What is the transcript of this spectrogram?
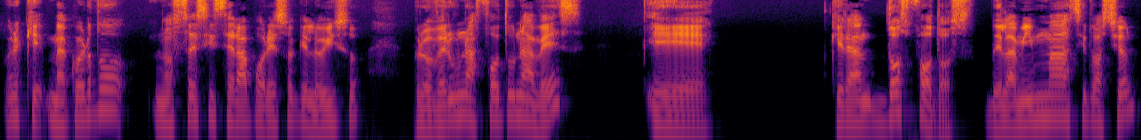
Bueno, es que me acuerdo, no sé si será por eso que lo hizo, pero ver una foto una vez, eh, que eran dos fotos de la misma situación,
